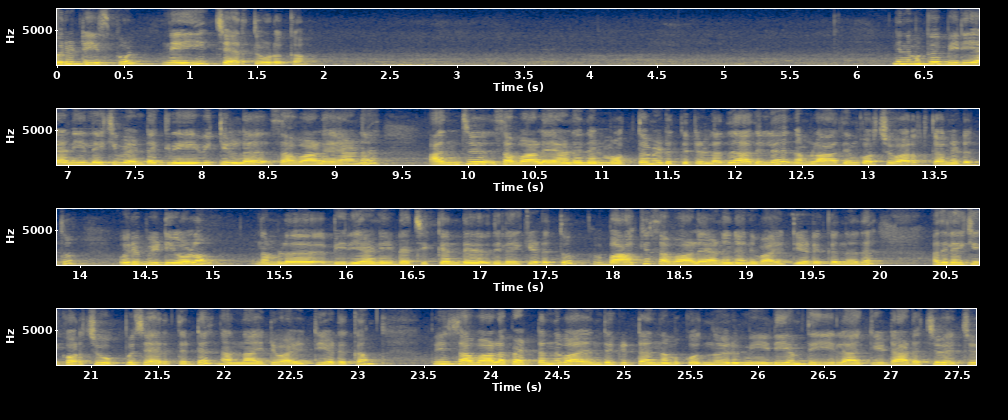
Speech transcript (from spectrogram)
ഒരു ടീസ്പൂൺ നെയ്യ് ചേർത്ത് കൊടുക്കാം. ഇനി നമുക്ക് ബിരിയാണിയിലേക്ക് വേണ്ട ഗ്രേവിക്കുള്ള സവാളയാണ്. അഞ്ച് സവാളയാണ് ഞാൻ മൊത്തം എടുത്തിട്ടുള്ളത്. അതിൽ നമ്മൾ ആദ്യം കുറച്ച് വറുക്കാൻ എടുത്തു. ഒരു പിടിയോളം നമ്മൾ ബിരിയാണിയുടെ ചിക്കന്റെ ഇതിലേക്ക് എടുത്തു. ബാക്കി സവാളയാണ് ഞാൻ വഴറ്റിയെടുക്കുന്നത്. അതിലേക്ക് കുറച്ച് ഉപ്പ് ചേർത്തിട്ട് നന്നായിട്ട് വഴറ്റിയെടുക്കാം. അപ്പോൾ ഈ സവാള പെട്ടെന്ന് വഴണ്ട് കിട്ടാൻ നമുക്കൊന്നും ഒരു മീഡിയം തീയിലാക്കിയിട്ട് അടച്ചു വെച്ച്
